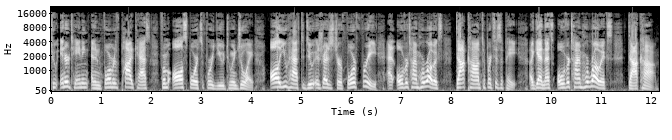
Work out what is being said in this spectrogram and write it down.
to entertaining and informative podcasts from all sports for you to enjoy. All you have to do is register for free at overtimeheroics.com to participate. Again, that's overtimeheroics.com.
